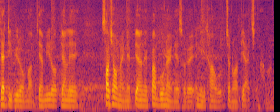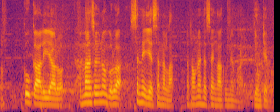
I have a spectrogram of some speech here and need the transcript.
ရက်တည်ပြီးတော့မှပြန်ပြီးတော့ပြန်လဲစောက်ချောက်နိုင်တယ်ပြန်လဲပံ့ပိုးနိုင်တယ်ဆိုတော့အနေအထားကိုကျွန်တော်ကပြချင်တာပါနော်ကိုကားလေးရတော့အမှန်ဆိုရင်တော့ကိုတို့က12ရက်12လ2025ခုနှစ်မှာယုံတင်ပါ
